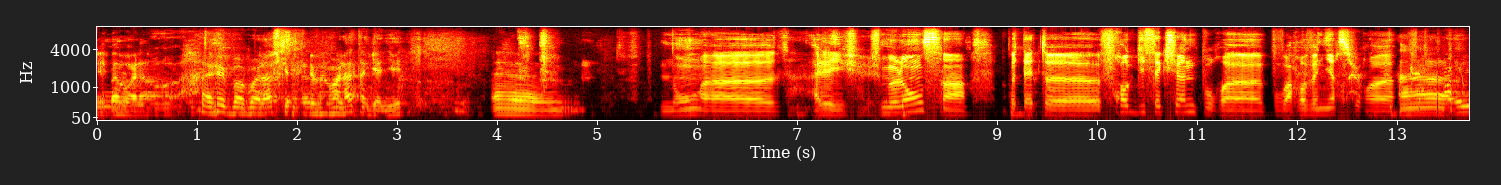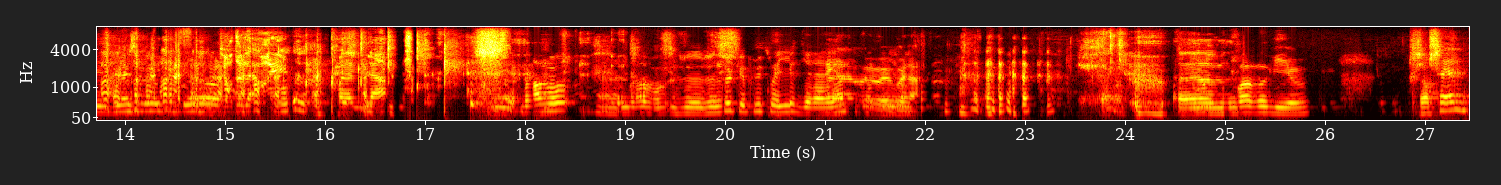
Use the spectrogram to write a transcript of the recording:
Et ben voilà. Et ben voilà, que- eh ben voilà, t'as gagné. Euh, Non, euh, allez, je, me lance. Peut-être euh, Frog Dissection pour euh, pouvoir revenir sur, euh, Ah oui, bien joué, de la vraie. Voilà. bravo, bravo. Je, je ne peux que plus soyer, je dirais rien. Ah, ouais, voilà. Euh, Bravo, Guillaume. J'enchaîne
